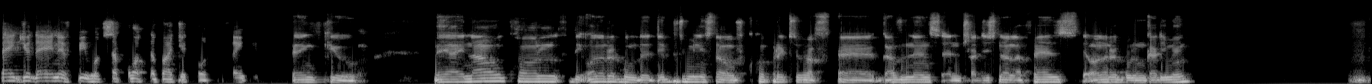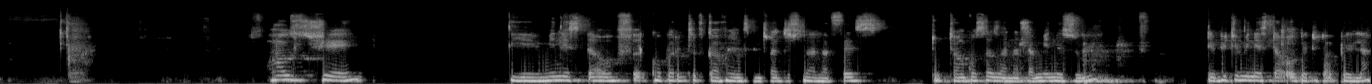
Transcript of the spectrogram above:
Thank you. The NFP will support the budget vote. Thank you. Thank you. May I now call the Honorable, the Deputy Minister of Cooperative uh, Governance and Traditional Affairs, the Honorable Nkadimeng. House Chair, the Minister of Cooperative Governance and Traditional Affairs, Dr. Nkosazana Dlamini Zuma, Deputy Minister Obed Bapela,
